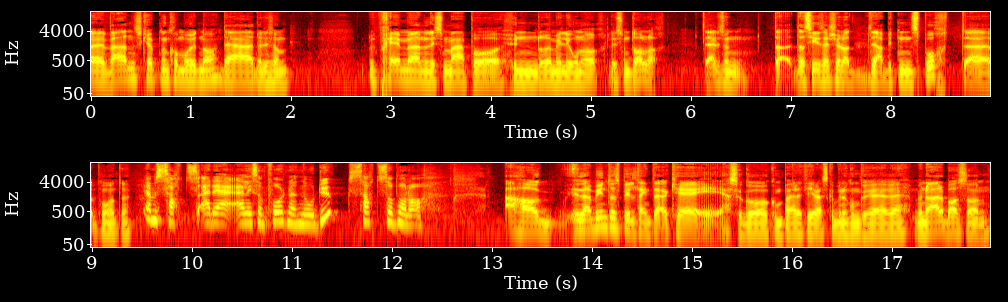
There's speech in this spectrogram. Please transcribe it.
eh, verdenscupen kommer ut nå. Det er det liksom Premien liksom er på 100 millioner liksom dollar. Det er liksom Da, da sier det seg selv at det har blitt en sport, eh, på en måte. Ja, men sats, er, det, er liksom Fortnite noe du satser på nå? jeg har, når jeg begynte å spille, tenkte jeg ok, jeg skal gå competitive, jeg skal begynne å konkurrere. Men nå er det bare sånn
